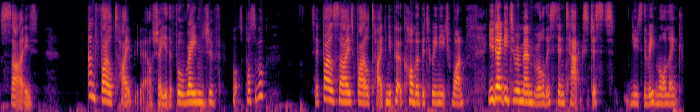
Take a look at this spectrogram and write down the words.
size and file type. I'll show you the full range of what's possible. So file size, file type, and you put a comma between each one. You don't need to remember all this syntax, just use the read more link.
